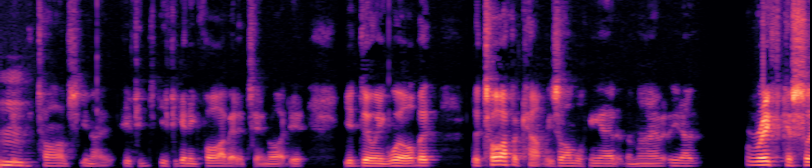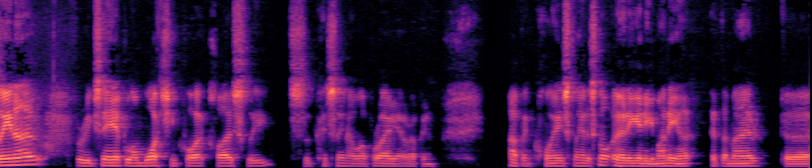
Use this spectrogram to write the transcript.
mm. times, you know, if you if you're getting five out of ten right, you're, you're doing well. But the type of companies I'm looking at at the moment, you know, Reef Casino, for example, I'm watching quite closely. It's a casino operator up in up in Queensland. It's not earning any money at the moment. Uh,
